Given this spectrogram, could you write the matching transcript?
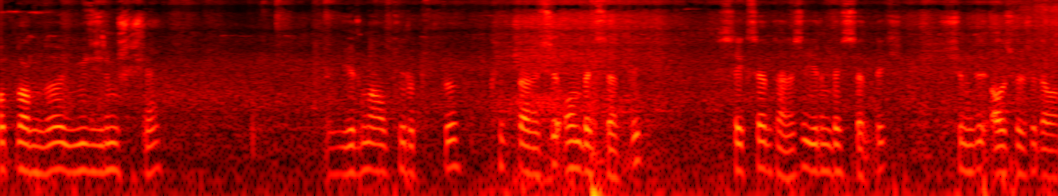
Toplamda 120 şişe. 26 euro tuttu. 40 tanesi 15 centlik. 80 tanesi 25 centlik. Şimdi alışverişe devam.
